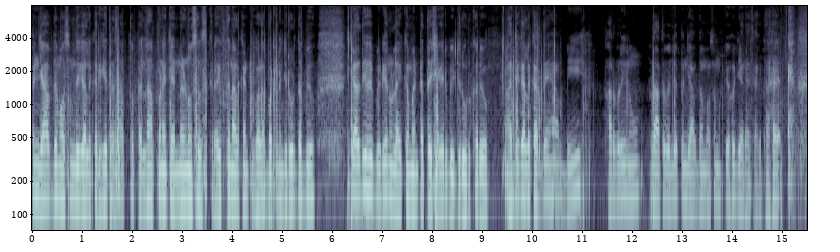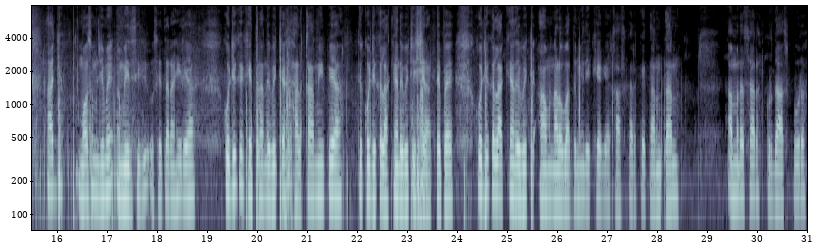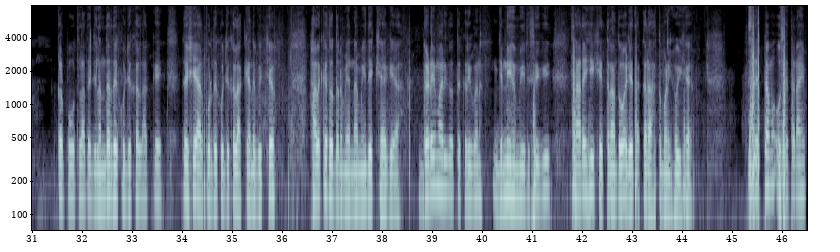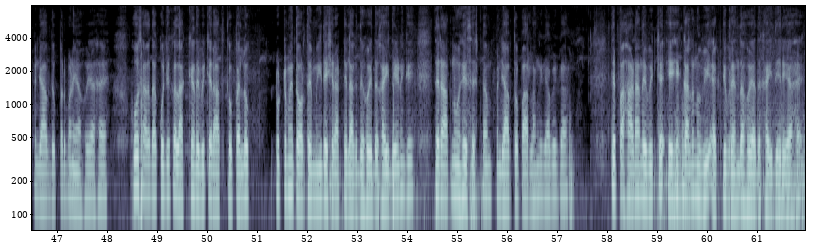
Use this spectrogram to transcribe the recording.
ਪੰਜਾਬ ਦੇ ਮੌਸਮ ਦੀ ਗੱਲ ਕਰੀਏ ਤਾਂ ਸਭ ਤੋਂ ਪਹਿਲਾਂ ਆਪਣੇ ਚੈਨਲ ਨੂੰ ਸਬਸਕ੍ਰਾਈਬ ਤੇ ਨਾਲ ਘੰਟੀ ਵਾਲਾ ਬਟਨ ਜ਼ਰੂਰ ਦਬਿਓ। ਚੱਲਦੀ ਹੋਈ ਵੀਡੀਓ ਨੂੰ ਲਾਈਕ ਕਮੈਂਟ ਅਤੇ ਸ਼ੇਅਰ ਵੀ ਜ਼ਰੂਰ ਕਰਿਓ। ਅੱਜ ਗੱਲ ਕਰਦੇ ਹਾਂ 20 ਫਰਵਰੀ ਨੂੰ ਰਾਤ ਵੇਲੇ ਪੰਜਾਬ ਦਾ ਮੌਸਮ ਕਿਹੋ ਜਿਹਾ ਰਹਿ ਸਕਦਾ ਹੈ। ਅੱਜ ਮੌਸਮ ਜਿਵੇਂ ਅਮੀਰ ਸੀਗੀ ਉਸੇ ਤਰ੍ਹਾਂ ਹੀ ਰਿਹਾ। ਕੁਝ ਕੁ ਖੇਤਰਾਂ ਦੇ ਵਿੱਚ ਹਲਕਾ ਮੀਂਹ ਪਿਆ ਤੇ ਕੁਝ ਕੁ ਇਲਾਕਿਆਂ ਦੇ ਵਿੱਚ ਸ਼ਰਾਟੇ ਪਏ। ਕੁਝ ਕੁ ਇਲਾਕਿਆਂ ਦੇ ਵਿੱਚ ਆਮ ਨਾਲੋਂ ਵੱਧ ਮੀਂਹ ਦੇਖਿਆ ਗਿਆ, ਖਾਸ ਕਰਕੇ ਤਰਨਤਾਰਨ ਅੰਮ੍ਰਿਤਸਰ, ਗੁਰਦਾਸਪੁਰ, ਕਪੂਰਥਲਾ ਤੇ ਜਲੰਧਰ ਦੇ ਕੁਝ ਕੁ ਇਲਾਕੇ ਤੇ ਹੁਸ਼ਿਆਰਪੁਰ ਦੇ ਕੁਝ ਕੁ ਇਲਾਕਿਆਂ ਦੇ ਵਿੱਚ ਹਲਕੇ ਤੋਂ ਦਰਮਿਆਨਾ ਮੀਂਹ ਦੇਖਿਆ ਗਿਆ। ਗੜੇਮਾਰੀ ਤੋਂ ਤਕਰੀਬਨ ਜਿੰਨੀ ਉਮੀਦ ਸੀਗੀ, ਸਾਰੇ ਹੀ ਖੇਤਰਾਂ ਤੋਂ ਅਜੇ ਤੱਕ ਰਾਹਤ ਬਣੀ ਹੋਈ ਹੈ। ਸਿਸਟਮ ਉਸੇ ਤਰ੍ਹਾਂ ਹੀ ਪੰਜਾਬ ਦੇ ਉੱਪਰ ਬਣਿਆ ਹੋਇਆ ਹੈ। ਹੋ ਸਕਦਾ ਕੁਝ ਕੁ ਇਲਾਕਿਆਂ ਦੇ ਵਿੱਚ ਰਾਤ ਤੋਂ ਪਹਿਲਾਂ ਟੁੱਟਵੇਂ ਤੌਰ ਤੇ ਮੀਂਹ ਦੇ ਛਰਾਟੇ ਲੱਗਦੇ ਹੋਏ ਦਿਖਾਈ ਦੇਣਗੇ ਤੇ ਰਾਤ ਨੂੰ ਇਹ ਸਿਸਟਮ ਪੰਜਾਬ ਤੋਂ ਪਾਰ ਲੰਘ ਜਾਵੇਗਾ। ਤੇ ਪਹਾੜਾਂ ਦੇ ਵਿੱਚ ਇਹ ਕੱਲ ਨੂੰ ਵੀ ਐਕਟਿਵ ਰਹਿੰਦਾ ਹੋਇਆ ਦਿਖਾਈ ਦੇ ਰਿਹਾ ਹੈ।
